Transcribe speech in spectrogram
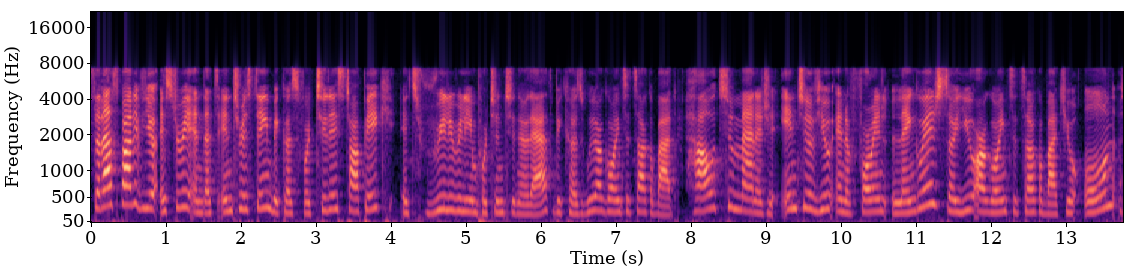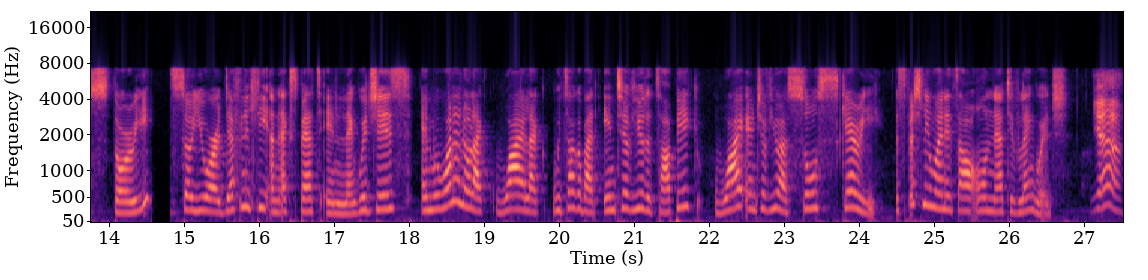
So that's part of your history, and that's interesting because for today's topic, it's really, really important to know that because we are going to talk about how to manage an interview in a foreign language. So, you are going to talk about your own story. So, you are definitely an expert in languages, and we want to know like why, like, we talk about interview, the topic, why interview are so scary, especially when it's our own native language. Yeah,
